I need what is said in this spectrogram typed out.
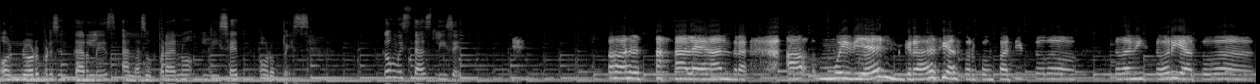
honor presentarles a la soprano Lisette Oropesa. ¿Cómo estás, Lisette? Hola, Alejandra. Ah, muy bien, gracias por compartir todo, toda mi historia, todas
